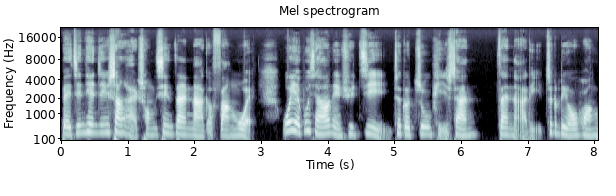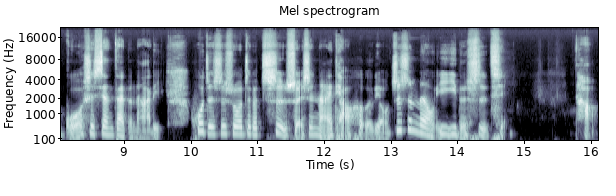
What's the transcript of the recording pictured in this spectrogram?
北京、天津、上海、重庆在哪个方位，我也不想要你去记这个猪皮山在哪里，这个硫磺国是现在的哪里，或者是说这个赤水是哪一条河流，这是没有意义的事情。好，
